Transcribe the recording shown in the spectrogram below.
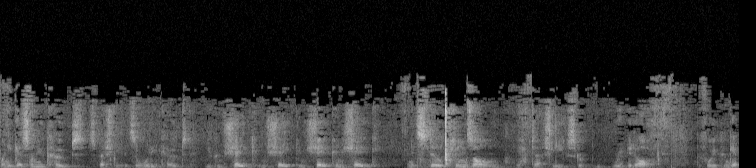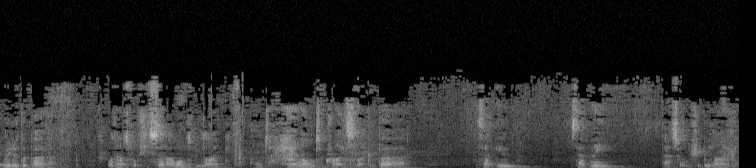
When it gets on your coat, especially if it's a woolly coat, you can shake and shake and shake and shake, and it still clings on. You have to actually sort of rip it off before you can get rid of the burr. Well, that's what she said I want to be like. I want to hang on to Christ like a burr. Is that you? Is that me? That's what we should be like.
